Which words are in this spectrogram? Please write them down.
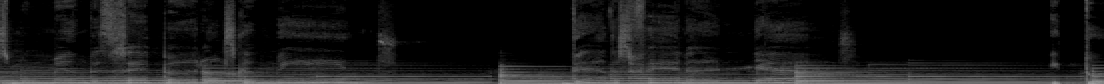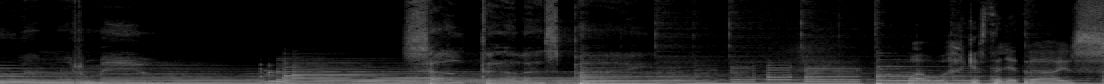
és moment de separar els camins de desfer l'enllaç i tu, amor meu, salta a l'espai. Uau, aquesta lletra és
